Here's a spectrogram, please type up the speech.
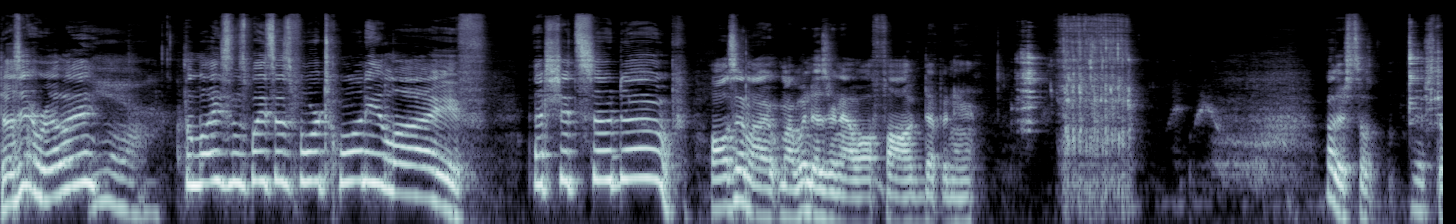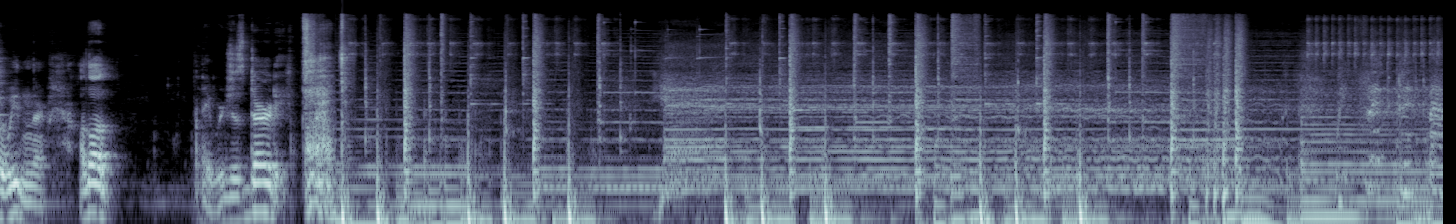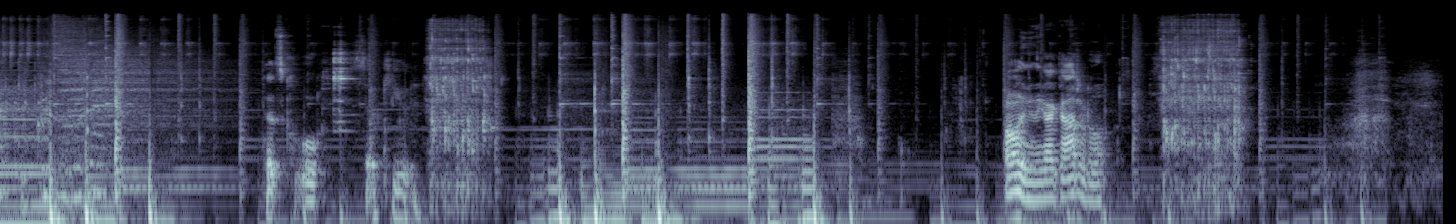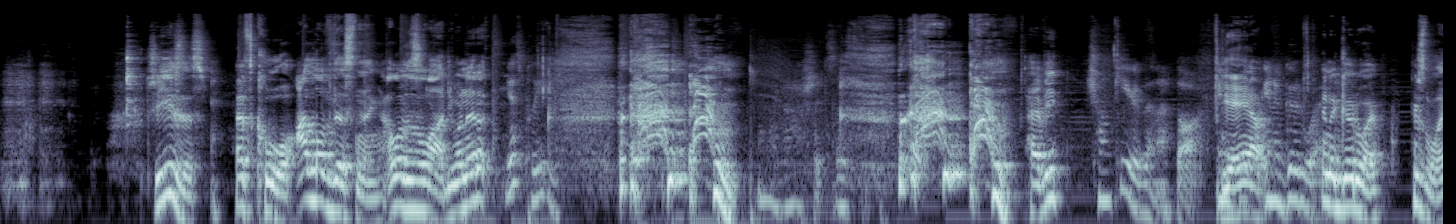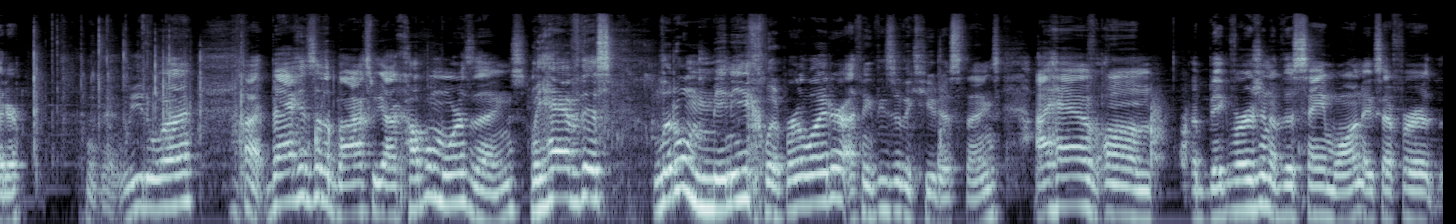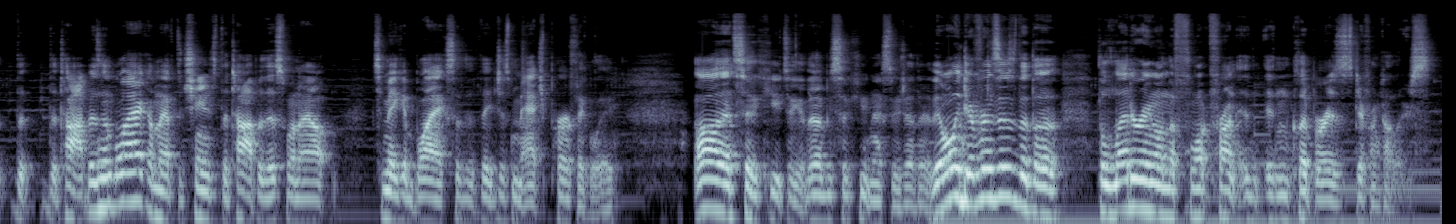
Does it really? Yeah. The license plate says 420 life. That shit's so dope. Also, my, my windows are now all fogged up in here. Oh, there's still there's still weed in there. I thought they were just dirty. That's cool. So cute. I don't even think I got it all. Jesus, that's cool. I love this thing. I love this a lot. Do you want to hit it? Yes, please. oh my gosh, it's like Heavy? chunkier than I thought. In Yeah. A, in a good way. In a good way. Here's the lighter. Okay, weed away. Alright, back into the box. We got a couple more things. We have this little mini clipper lighter. I think these are the cutest things. I have um a big version of this same one, except for the, the top isn't black. I'm gonna have to change the top of this one out to make it black so that they just match perfectly. Oh, that's so cute. That would be so cute next to each other. The only difference is that the the lettering on the front in, in Clipper is different colors.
